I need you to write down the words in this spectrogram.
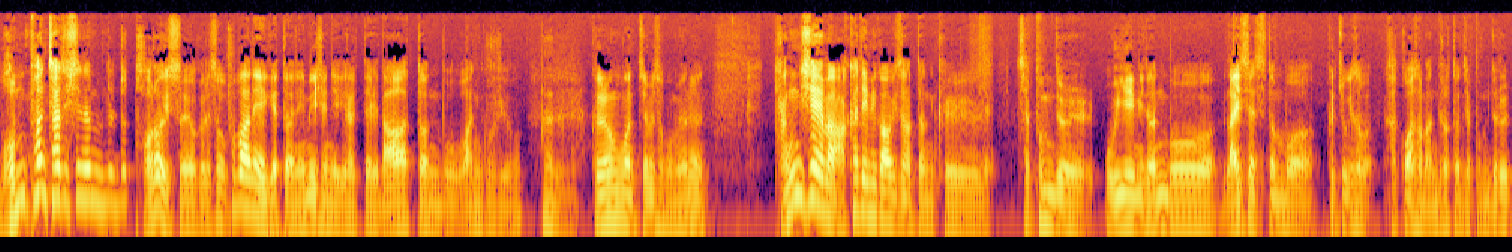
원판 찾으시는 분들도 덜어 있어요. 그래서 초반에 얘기했던 애니메이션 얘기할 때 나왔던 뭐 완구류 네네. 그런 관점에서 보면은 당시에 막 아카데미 과학에서 나왔던 그 제품들 OEM이든 뭐 라이센스든 뭐 그쪽에서 갖고 와서 만들었던 제품들을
